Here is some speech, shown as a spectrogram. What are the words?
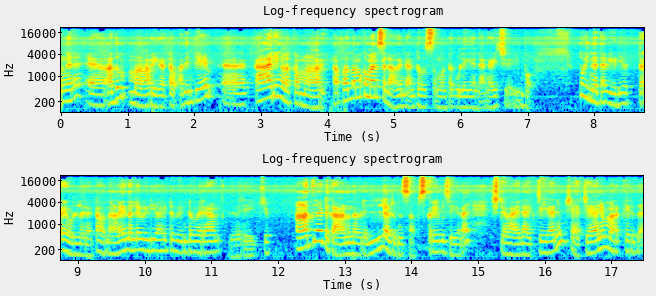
അങ്ങനെ അതും മാറി കേട്ടോ. അതിന്റെയും കാര്യങ്ങളൊക്കെ മാറി. അപ്പം നമുക്ക് മനസ്സിലാകും രണ്ട് ദിവസം കൊണ്ട് ഗുളികയെല്ലാം കഴിച്ചു കഴിയുമ്പോൾ അപ്പോൾ ഇന്നത്തെ വീഡിയോ ഇത്രയേ ഉള്ളൂ കേട്ടോ. നാളെ നല്ല വീഡിയോ ആയിട്ട് വീണ്ടും വരാം. ഇതുവരേക്കും. ആദ്യമായിട്ട് കാണുന്നവരെല്ലാവരും സബ്സ്ക്രൈബ് ചെയ്യണേ. ഇഷ്ടമായ ലൈക്ക് ചെയ്യാനും ഷെയർ ചെയ്യാനും മറക്കരുത്.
